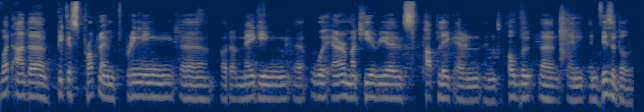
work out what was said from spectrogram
what are the biggest problems bringing uh, or making uh, OER materials public and and, uh, and, and visible?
